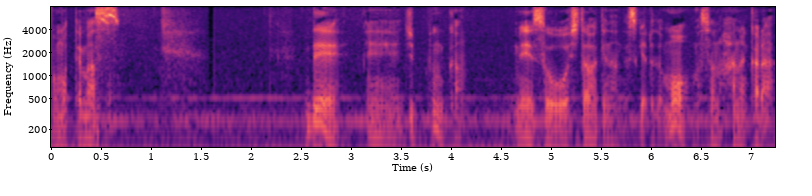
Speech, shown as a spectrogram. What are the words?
思ってます。で、えー、10分間瞑想をしたわけなんですけれどもその鼻から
